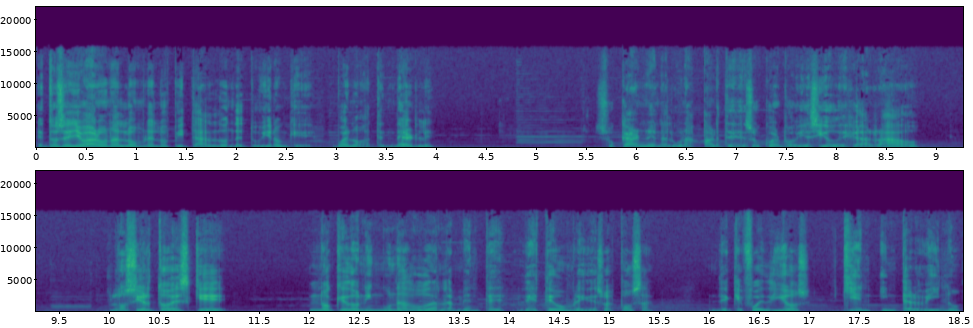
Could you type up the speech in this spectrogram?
Entonces llevaron al hombre al hospital donde tuvieron que, bueno, atenderle. Su carne en algunas partes de su cuerpo había sido desgarrado. Lo cierto es que no quedó ninguna duda en la mente de este hombre y de su esposa de que fue Dios quien intervino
